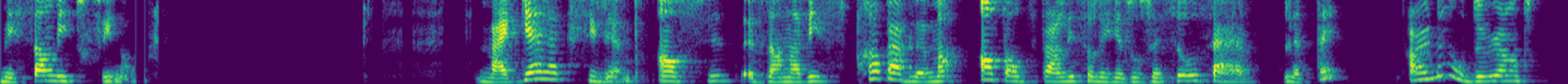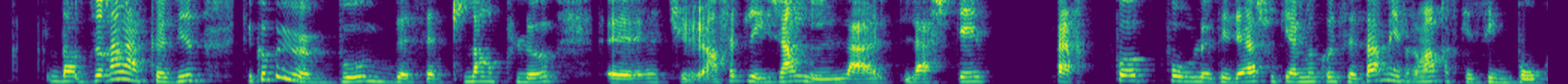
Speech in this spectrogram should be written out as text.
mais sans m'étouffer non plus. Ma Galaxy Lamp, ensuite, vous en avez probablement entendu parler sur les réseaux sociaux. Ça peut-être un an ou deux ans durant la COVID, il y a comme eu un boom de cette lampe-là, euh, que en fait les gens l'achetaient pas pour le TDAH ou calme quoi que ce soit, mais vraiment parce que c'est beau.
